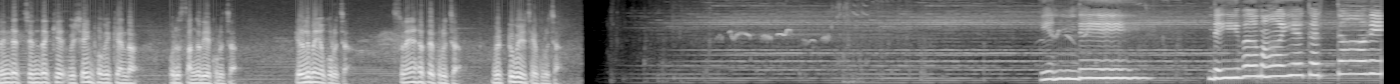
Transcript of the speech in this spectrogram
നിന്റെ ചിന്തയ്ക്ക് വിഷയഭവിക്കേണ്ട ഒരു സംഗതിയെക്കുറിച്ച് എളിമയെക്കുറിച്ച് സ്നേഹത്തെക്കുറിച്ച് വിട്ടുവീഴ്ചയെക്കുറിച്ച്. എന്റെ ദൈവമായ കർത്താവേ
